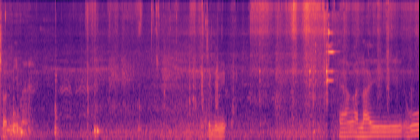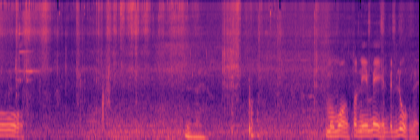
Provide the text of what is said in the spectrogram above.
ชนนี้มา จะมียางอะไร โอ้นี่อะไรมะม่วงต้นนี้ไม่เห็นเป็นลูกเลย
